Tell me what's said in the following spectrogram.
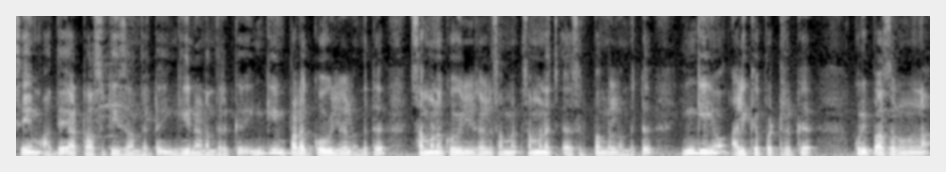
சேம் அதே அட்ராசிட்டிஸ் வந்துட்டு இங்கேயும் நடந்திருக்கு. இங்கேயும் பல கோவில்கள் வந்துட்டு சமண கோவில்கள் சம சமண சிற்பங்கள் வந்துட்டு இங்கேயும் அழிக்கப்பட்டிருக்கு. குறிப்பாக சொல்லணும்னா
